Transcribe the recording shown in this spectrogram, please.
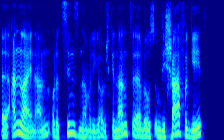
äh, Anleihen an oder Zinsen haben wir die, glaube ich, genannt, äh, wo es um die Schafe geht.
